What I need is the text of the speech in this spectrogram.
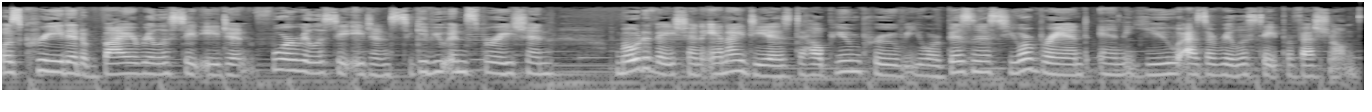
was created by a real estate agent for real estate agents to give you inspiration motivation, and ideas to help you improve your business, your brand, and you as a real estate professional.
